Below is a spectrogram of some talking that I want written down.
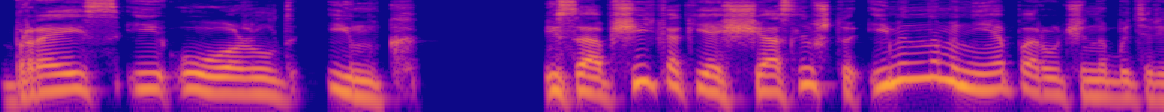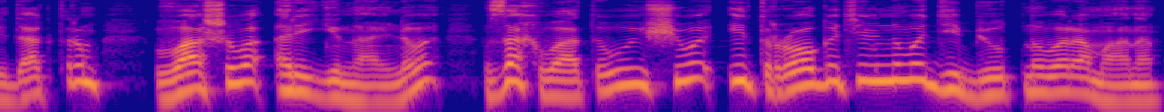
Брейс и Уорлд Инк и сообщить, как я счастлив, что именно мне поручено быть редактором вашего оригинального, захватывающего и трогательного дебютного романа.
